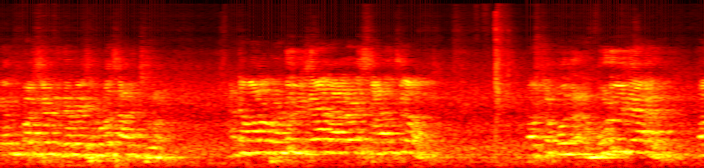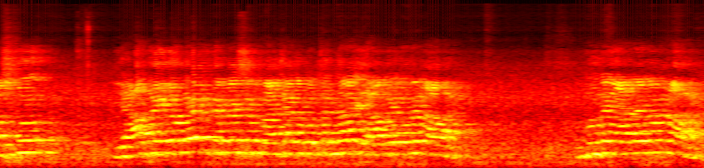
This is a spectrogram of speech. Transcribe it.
టెన్ పర్సెంట్ రిజర్వేషన్ కూడా సాధించుకున్నాం. అంటే మనం రెండు విజయాలు ఆల్రెడీ సాధించాం ఫస్ట్ మూడు విజయాలు. ఫస్ట్ యాభైలోనే రిజర్వేషన్ రాజ్యాంగబద్ధంగా యాభైలోనే రావాలి. ముందే యాభైలోనే రావాలి.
